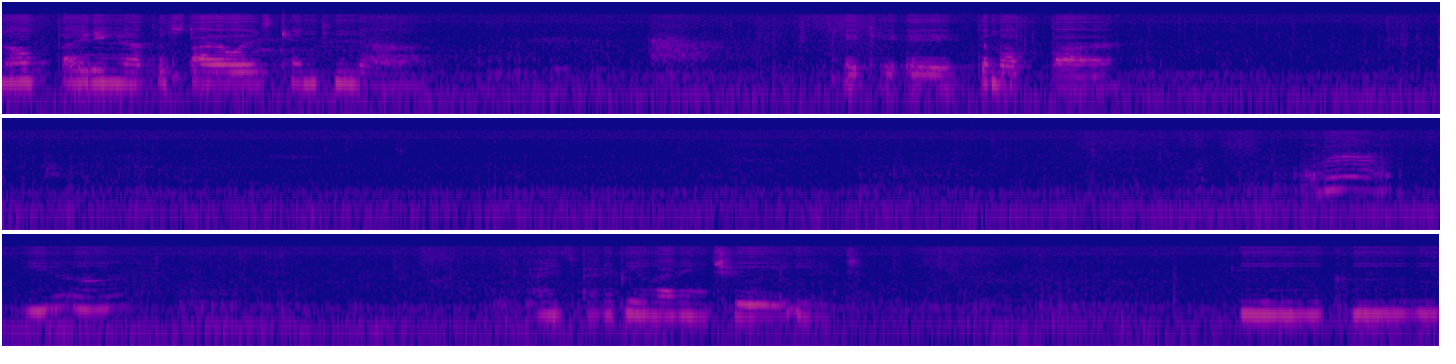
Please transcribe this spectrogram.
No fighting at the Star Wars Cantina. AKA the milk bar. Yeah. Guys better be letting Chewie eat. You come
